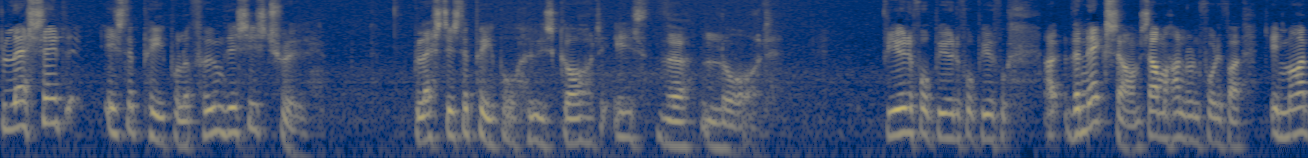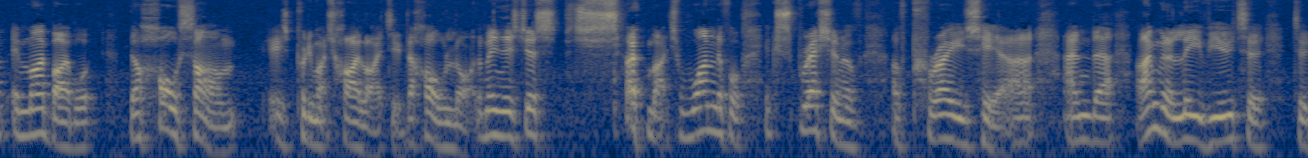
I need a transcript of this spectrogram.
Blessed is the people of whom this is true. Blessed is the people whose God is the Lord. Beautiful, beautiful, beautiful. Uh, the next psalm, Psalm 145, in my in my Bible, the whole psalm is pretty much highlighted, the whole lot. I mean, there's just so much wonderful expression of, of praise here. Uh, and uh, I'm going to leave you to, to,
